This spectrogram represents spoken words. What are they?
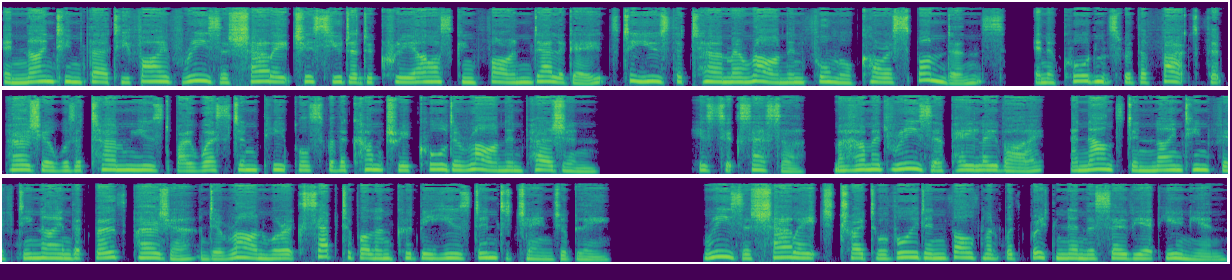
In 1935 Reza Shah H issued a decree asking foreign delegates to use the term Iran in formal correspondence, in accordance with the fact that Persia was a term used by Western peoples for the country called Iran in Persian. His successor, Mohammad Reza Pahlavi, announced in 1959 that both Persia and Iran were acceptable and could be used interchangeably. Reza Shah tried to avoid involvement with Britain and the Soviet Union.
